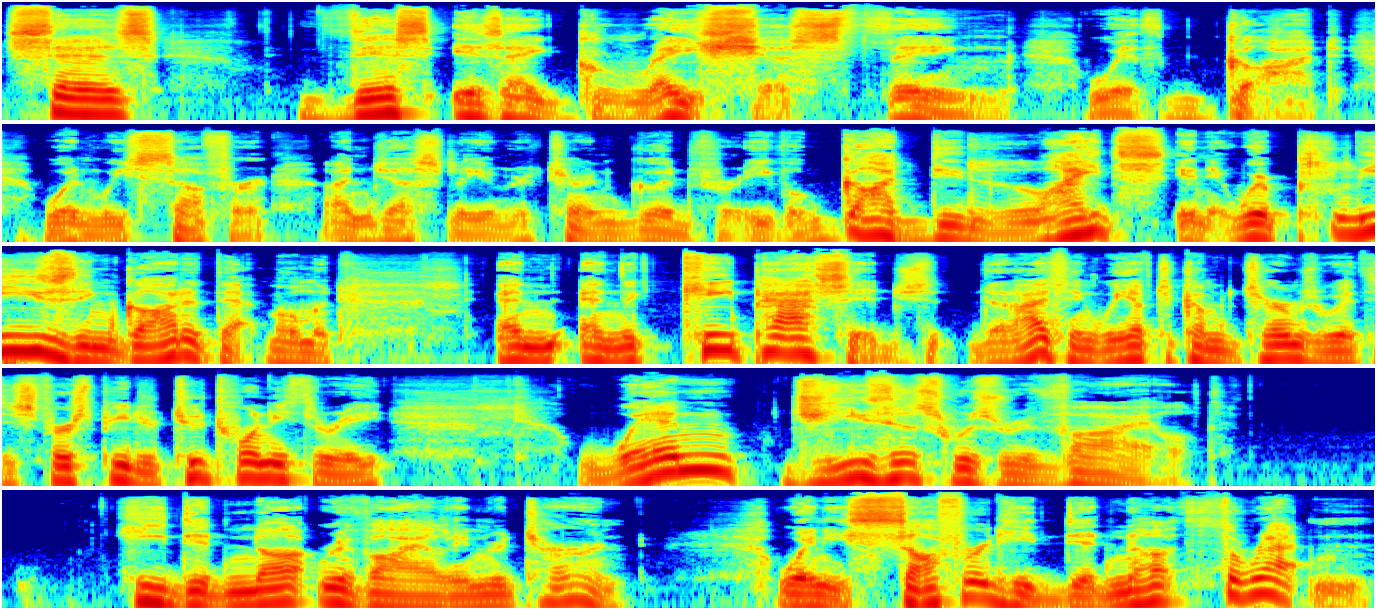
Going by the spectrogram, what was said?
says, this is a gracious thing with God when we suffer unjustly and return good for evil. God delights in it. We're pleasing God at that moment. And, and the key passage that I think we have to come to terms with is 1 Peter 2.23 when Jesus was reviled, he did not revile in return. When he suffered, he did not threaten,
